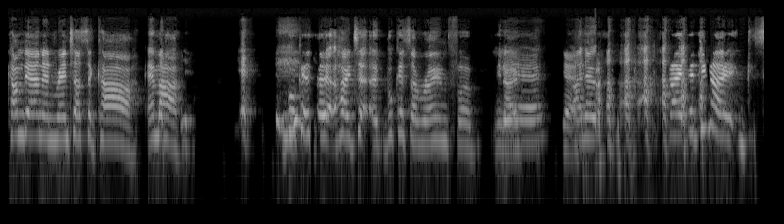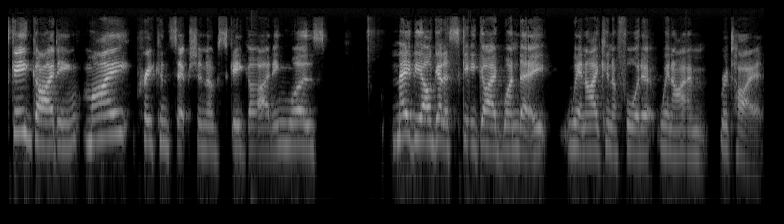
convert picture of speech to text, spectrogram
come down and rent us a car. Emma, book us a hotel, uh, book us a room for you know. yeah, Yeah. I know. No, but you know, ski guiding. My preconception of ski guiding was maybe I'll get a ski guide one day when I can afford it when I'm retired,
